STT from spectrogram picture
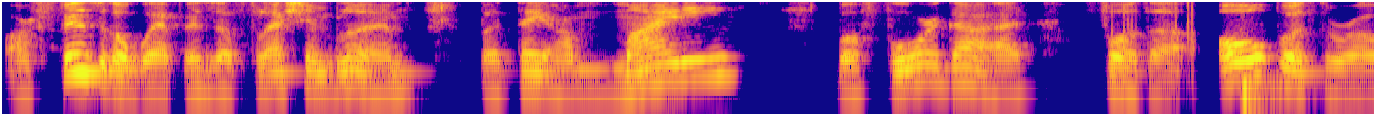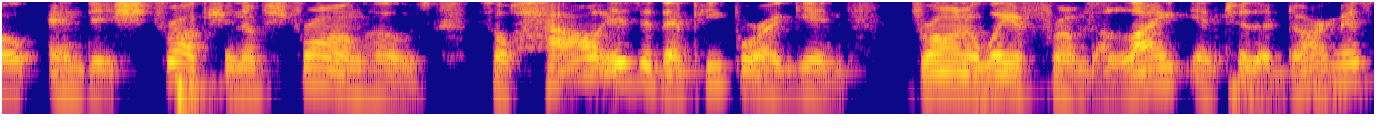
or physical weapons of flesh and blood, but they are mighty before God for the overthrow and destruction of strongholds. So, how is it that people are getting drawn away from the light into the darkness?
